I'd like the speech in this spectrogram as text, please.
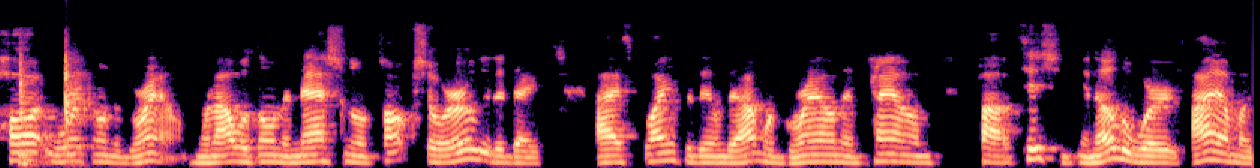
hard work on the ground. When I was on the national talk show earlier today, I explained to them that I'm a ground and pound politician. In other words, I am a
